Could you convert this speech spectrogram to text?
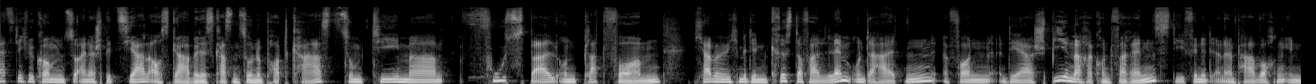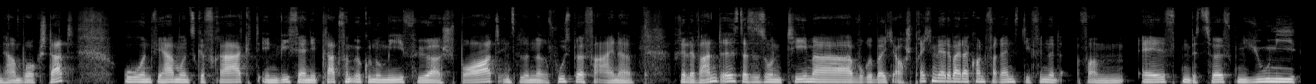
Herzlich willkommen zu einer Spezialausgabe des Kassenzone Podcasts zum Thema Fußball und Plattformen. Ich habe mich mit dem Christopher Lemm unterhalten von der Spielmacherkonferenz. Die findet in ein paar Wochen in Hamburg statt. Und wir haben uns gefragt, inwiefern die Plattformökonomie für Sport, insbesondere Fußballvereine, relevant ist. Das ist so ein Thema, worüber ich auch sprechen werde bei der Konferenz. Die findet vom 11. bis 12. Juni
